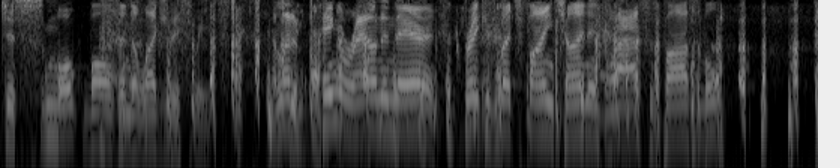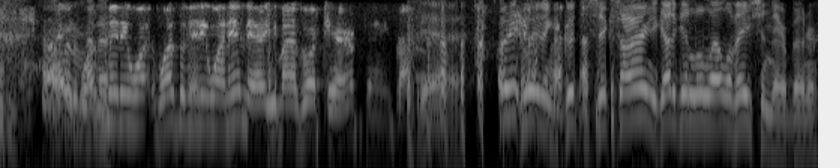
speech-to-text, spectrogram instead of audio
just smoke balls into luxury suites and let him ping around in there and break as much fine china and glass as possible. Hey, wasn't a- anyone wasn't anyone in there? You might as well tear up everything. Right? Yeah. What do you, what do you think? A good six iron? You got to get a little elevation there, Booner.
